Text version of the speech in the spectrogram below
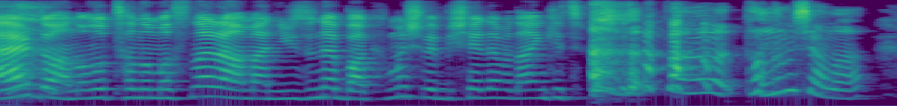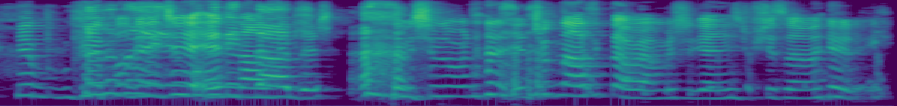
Erdoğan onu tanımasına rağmen yüzüne bakmış ve bir şey demeden gitmiş. Tanı- tanımış ama. Ya bu bir en nazik. Şimdi burada çok nazik davranmış yani hiçbir şey söylemeyerek.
